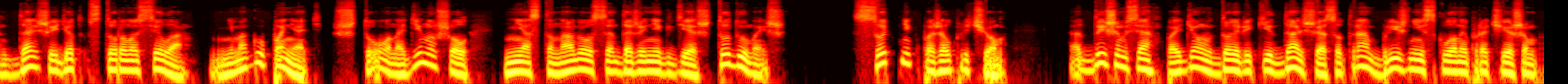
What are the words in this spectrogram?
дальше идет в сторону села. Не могу понять, что он один ушел, не останавливался даже нигде. Что думаешь? Сотник пожал плечом. Отдышимся, пойдем вдоль реки дальше, а с утра ближние склоны прочешем.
